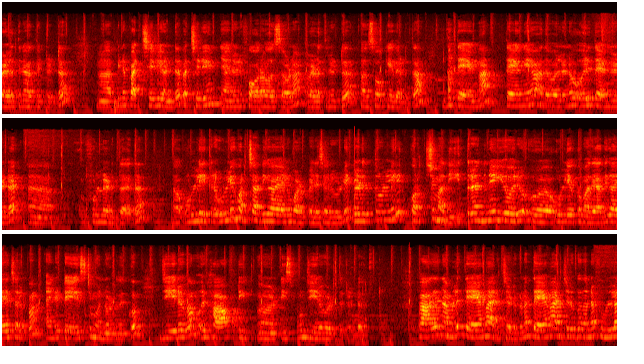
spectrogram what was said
വെള്ളത്തിനകത്ത് ഇട്ടിട്ട് പിന്നെ പച്ചരി ഉണ്ട് പച്ചരിയും ഞാനൊരു ഫോർ അവേഴ്സോളം വെള്ളത്തിലിട്ട് സോക്ക് ചെയ്തെടുത്താം. ഇത് തേങ്ങ. തേങ്ങയോ അതുപോലെ തന്നെ ഒരു തേങ്ങയുടെ ഫുൾ എടുത്തത് ഉള്ളി ഇത്ര ഉള്ളി കുറച്ച് അധികം ആയാലും കുഴപ്പമില്ല ചെറിയുള്ളി വെളുത്തുള്ളി കുറച്ച് മതി. ഇത്ര ഇതിന് ഈ ഒരു ഉള്ളിയൊക്കെ മതി. അധികമായാൽ ചിലപ്പം അതിന്റെ ടേസ്റ്റ് മുന്നോട്ട് നിൽക്കും. ജീരകം ഒരു ഹാഫ് ടീ ടീസ്പൂൺ ജീരകം എടുത്തിട്ടുണ്ട്. അപ്പോൾ ആദ്യം നമ്മൾ തേങ്ങ അരച്ചെടുക്കണം. തേങ്ങ അരച്ചെടുക്കുന്ന ഫുള്ള്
